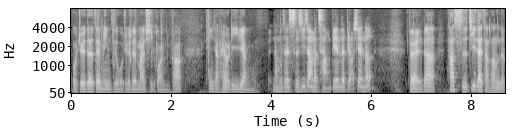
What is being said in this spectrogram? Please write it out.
我觉得这名字我觉得蛮喜欢，他听起来很有力量哦。那么在实际上的场边的表现呢？对，那他实际在场上的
